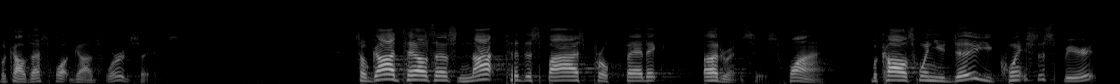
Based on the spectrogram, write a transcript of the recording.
because that's what God's Word says. So God tells us not to despise prophetic utterances. Why? Because when you do, you quench the Spirit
